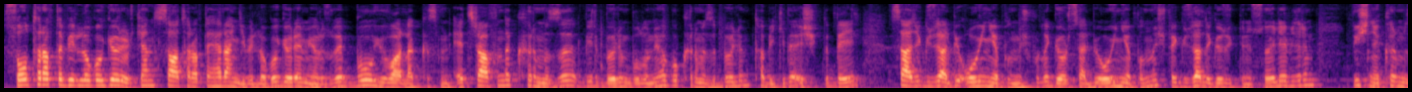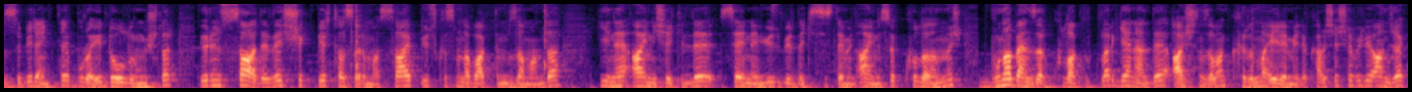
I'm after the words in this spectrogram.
Sol tarafta bir logo görürken sağ tarafta herhangi bir logo göremiyoruz ve bu yuvarlak kısmın etrafında kırmızı bir bölüm bulunuyor. Bu kırmızı bölüm tabii ki de ışıklı değil. Sadece güzel bir oyun yapılmış burada. Görsel bir oyun yapılmış ve güzel de gözüktüğünü söyleyebilirim. Vişne kırmızısı bir renkte burayı doldurmuşlar. Ürün sade ve şık bir tasarıma sahip. Üst kısmına baktığımız zaman da Yine aynı şekilde SN101'deki sistemin aynısı kullanılmış. Buna benzer kulaklıklar genelde açtığınız zaman kırılma eylemiyle karşılaşabiliyor. Ancak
